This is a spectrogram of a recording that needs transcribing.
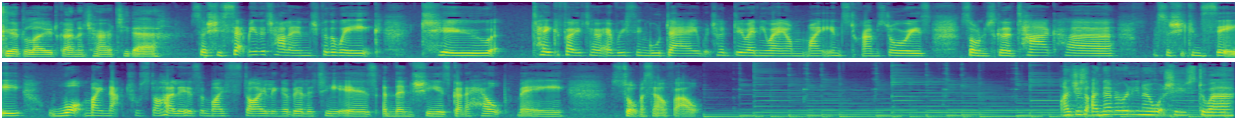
good load going to charity there. So she set me the challenge for the week to take a photo every single day, which I do anyway on my Instagram stories. So I'm just going to tag her so she can see what my natural style is and my styling ability is. And then she is going to help me sort myself out. I just, I never really know what she used to wear.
